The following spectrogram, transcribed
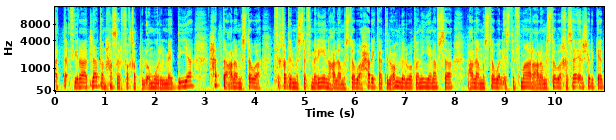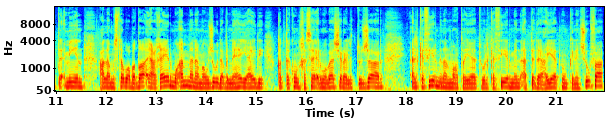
التأثيرات لا تنحصر فقط بالأمور المادية حتى على مستوى ثقة المستثمرين على مستوى حركة العملة الوطنية نفسها على مستوى الاستثمار على مستوى خسائر شركات تأمين على مستوى بضائع غير مؤمنة موجودة بالنهاية. هذه قد تكون خسائر مباشرة للتجار. الكثير من المعطيات والكثير من التداعيات ممكن نشوفها.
